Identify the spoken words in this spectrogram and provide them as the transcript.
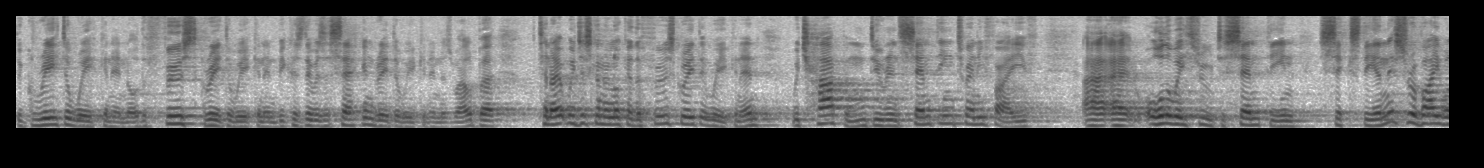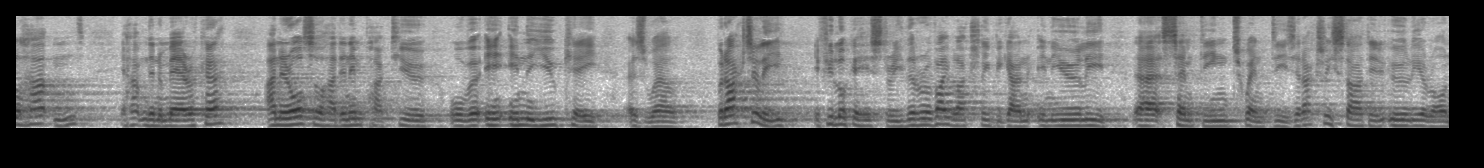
the Great Awakening, or the first Great Awakening, because there was a second Great Awakening as well. But tonight we're just going to look at the first Great Awakening, which happened during 1725 uh, uh, all the way through to 1760. And this revival happened, it happened in America, and it also had an impact here over in, in the UK as well. But actually, if you look at history, the revival actually began in the early uh, 1720s. It actually started earlier on.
